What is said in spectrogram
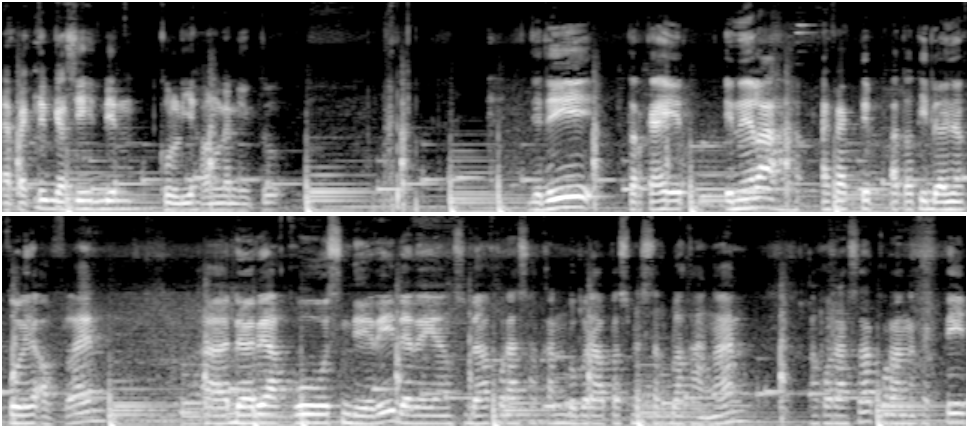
Efektif gak sih Din kuliah online itu? Jadi terkait inilah efektif atau tidaknya kuliah offline eh, dari aku sendiri dari yang sudah aku rasakan beberapa semester belakangan aku rasa kurang efektif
